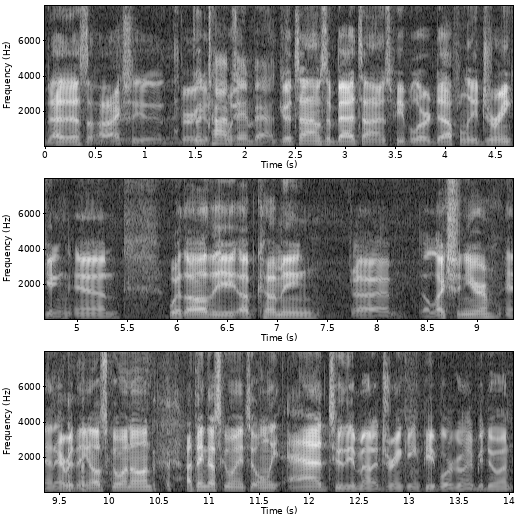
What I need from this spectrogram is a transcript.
That is actually a very Good good, times point. and bad. Good times and bad times. People are definitely drinking, and with all the upcoming uh, election year and everything else going on, I think that's going to only add to the amount of drinking people are going to be doing.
